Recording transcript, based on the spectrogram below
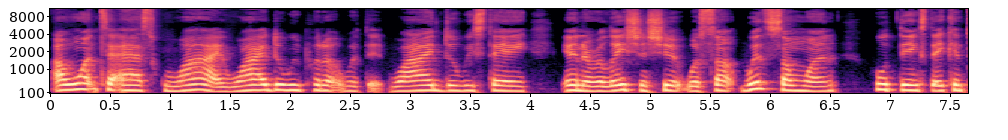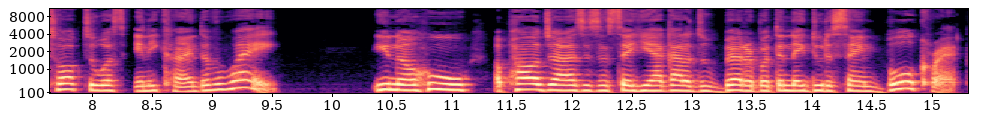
I want to ask why. Why do we put up with it? Why do we stay in a relationship with some with someone who thinks they can talk to us any kind of way? You know, who apologizes and say, "Yeah, I got to do better," but then they do the same bull crap.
